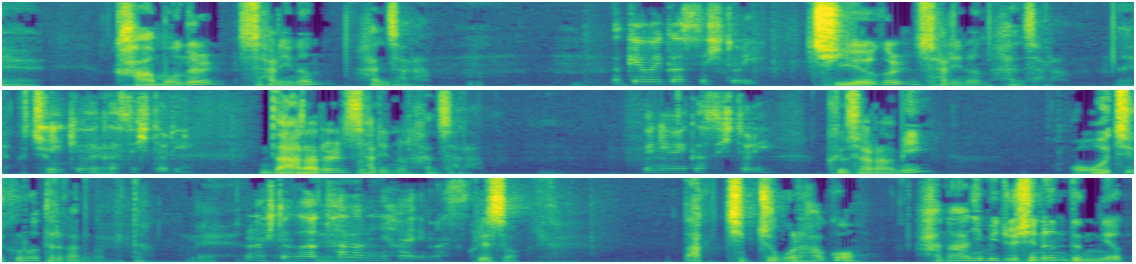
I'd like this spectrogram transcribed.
예. 가문을 살리는 한 사람. 崖を生かす一人、 지역을 살리는 한 사람, 네, 그렇죠. 地域を生かす一人、 나라를 살리는 한 사람. 国を生かす一人。 그 사람이 오직으로 들어가는 겁니다. 네. その人がただに入ります。 그래서 딱 집중을 하고 하나님이 주시는 능력,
